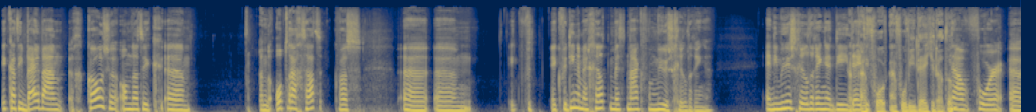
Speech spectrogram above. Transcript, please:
ik had die bijbaan gekozen omdat ik uh, een opdracht had. Ik was. Uh, uh, ik ik verdiende mijn geld met het maken van muurschilderingen. En die muurschilderingen die en, deed en ik. Voor, en voor wie deed je dat dan? Nou, voor uh,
